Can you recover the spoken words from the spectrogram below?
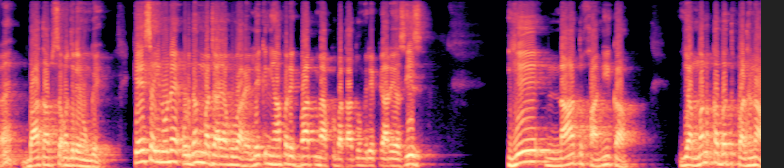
है? बात आप समझ रहे होंगे। कैसा इन्होंने उर्धंग मचाया हुआ है? लेकिन यहाँ पर एक बात मैं आपको बता दूँ, मेरे प्यारे अज़ीज़, ये नात खानी का या मनकबत पढ़ना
